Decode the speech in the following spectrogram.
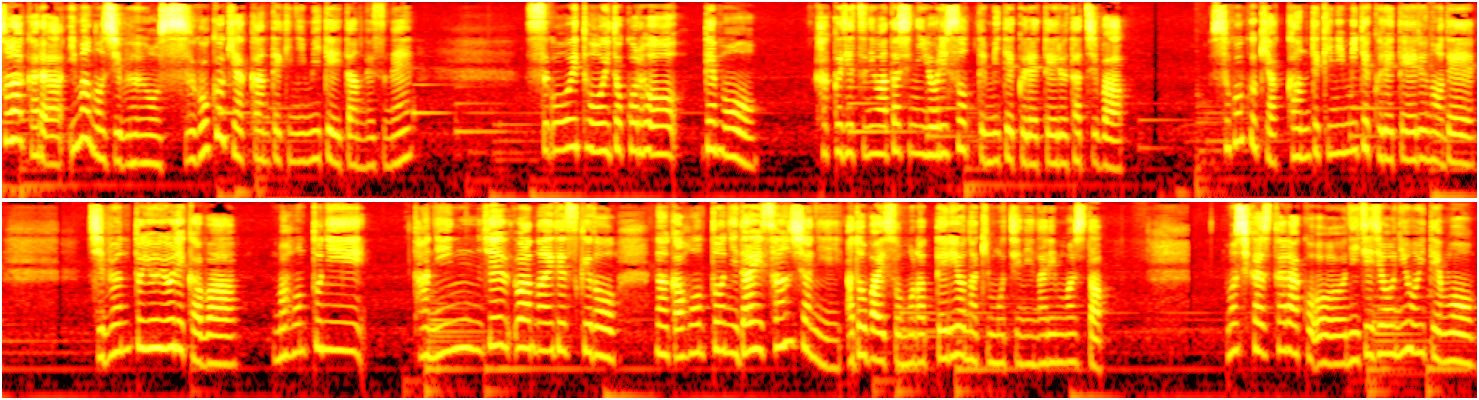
空から今の自分をすごく客観的に見ていたんですね。すごい遠いところでも確実に私に寄り添って見てくれている立場すごく客観的に見てくれているので自分というよりかはまあ本当に他人ではないですけどなんか本当に第三者にアドバイスをもらっているような気持ちになりました。もしかしたらこう日常においても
